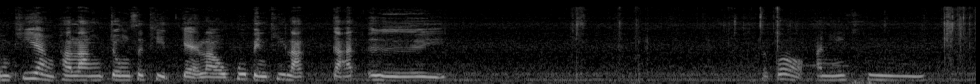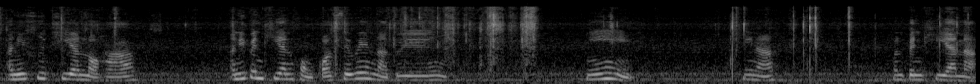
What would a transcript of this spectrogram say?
มเพียงพลังจงสถิตแก่เราผู้เป็นที่รักการ์ดเอ่ยแล้วก็อันนี้คือ อันนี้คือเทียนเหรอคะ อันนี้เป็นเทียนของก็อตเซเว่นอะตัวเอง นี่ นี่นะ มันเป็นเทียนอะ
